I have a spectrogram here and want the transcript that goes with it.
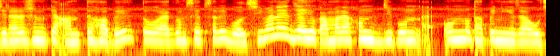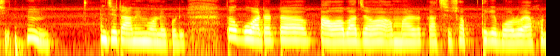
জেনারেশনকে আনতে হবে। তো একদম সেফসাবই বলছি মানে যাই হোক, আমার এখন জীবন অন্য ধাপে নিয়ে যাওয়া উচিত, হুম। যেটা আমি মনে করি। তো কোয়ার্টারটা পাওয়া বা যাওয়া আমার কাছে সব থেকে বড় এখন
